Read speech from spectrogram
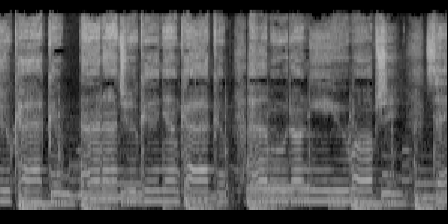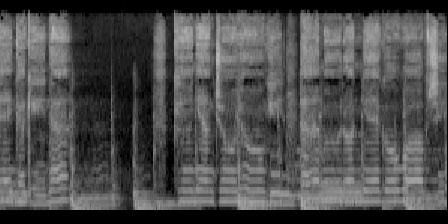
아주 가끔 난 아주 그냥 가끔. 아무런 이유 없이 생각이 나. 그냥 조용히 아무런 예고 없이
